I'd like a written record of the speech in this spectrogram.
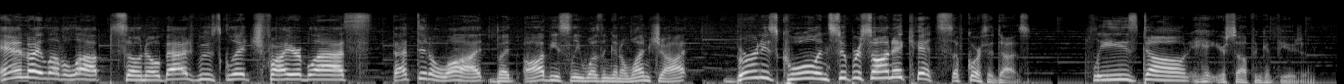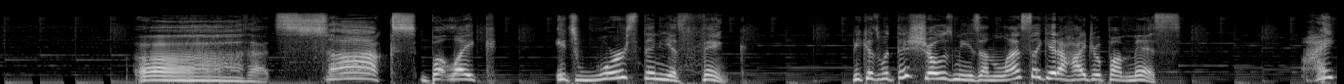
and I level up, so no badge boost glitch, fire blast. That did a lot, but obviously wasn't going to one-shot. Burn is cool, and supersonic hits. Of course it does. Please don't hit yourself in confusion. Ah, oh, that sucks. But like, it's worse than you think. Because what this shows me is unless I get a Hydro Pump miss, I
